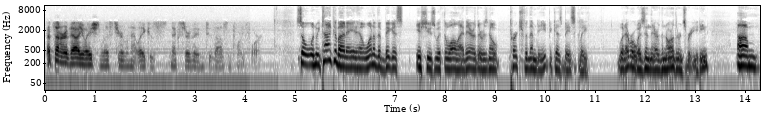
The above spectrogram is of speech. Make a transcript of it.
that's on our evaluation list here when that lake is next surveyed in 2024. So when we talk about Ada, one of the biggest issues with the walleye there, there was no perch for them to eat because basically whatever was in there, the northerns were eating. Um,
